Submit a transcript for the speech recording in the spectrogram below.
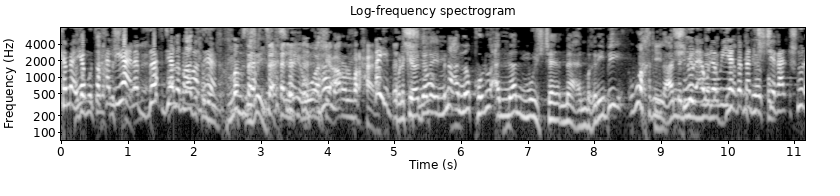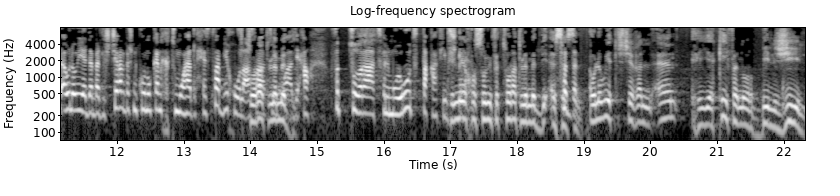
كما هي متخلية. على بزاف ديال المواضيع. منطق. التخلي هو شعار المرحلة طيب ولكن هذا لا يمنع أن نقولوا أن المجتمع المغربي واخد العملية شنو الأولوية دابا الاشتغال شنو الأولوية دابا هذا الاشتغال باش نكونوا كنختموا هذه الحصة بخلاصة. واضحه في التراث في الموروث الثقافي فيما بشكل عام. يخصني في التراث المادي أساسا. أولوية الاشتغال الآن هي كيف نربي الجيل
